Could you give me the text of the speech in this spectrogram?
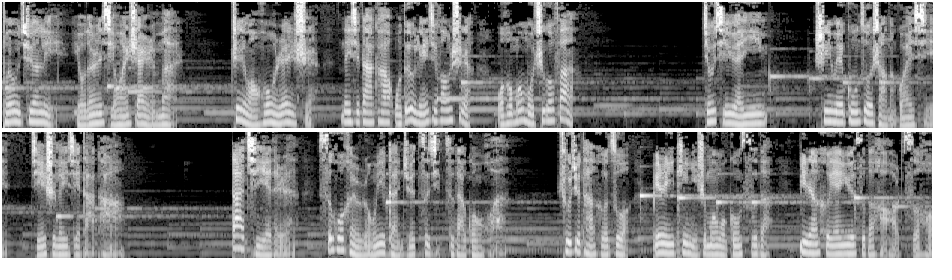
朋友圈里，有的人喜欢晒人脉，这个网红我认识，那些大咖我都有联系方式，我和某某吃过饭。究其原因，是因为工作上的关系结识了一些大咖。大企业的人似乎很容易感觉自己自带光环，出去谈合作，别人一听你是某某公司的，必然和颜悦色的好好伺候，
